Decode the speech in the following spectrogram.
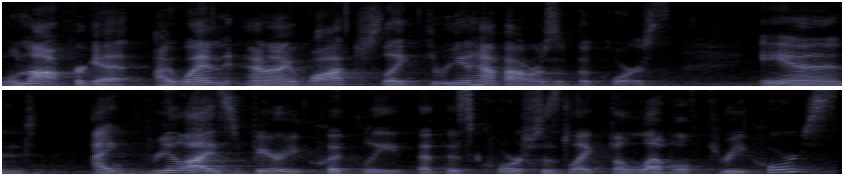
will not forget, I went and I watched like three and a half hours of the course. And I realized very quickly that this course was like the level three course.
